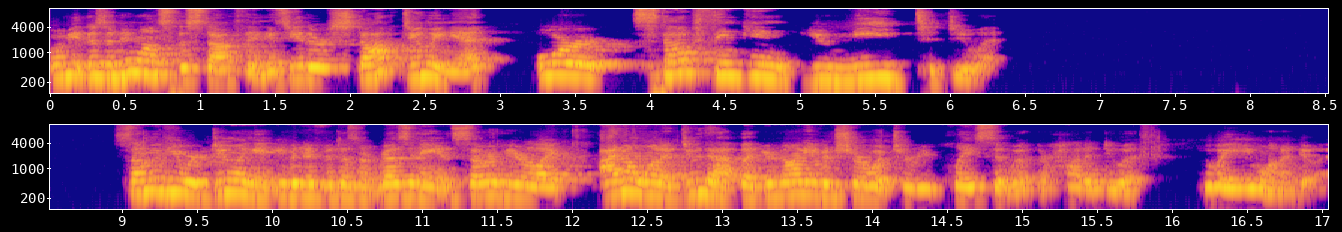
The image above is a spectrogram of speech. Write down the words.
let me, there's a nuance to the stop thing. It's either stop doing it or stop thinking you need to do it. Some of you are doing it even if it doesn't resonate, and some of you are like, I don't want to do that, but you're not even sure what to replace it with or how to do it the way you want to do it.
